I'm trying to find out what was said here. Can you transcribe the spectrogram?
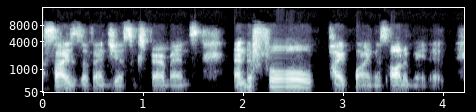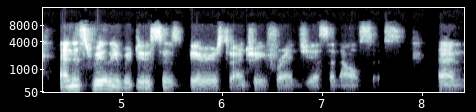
sizes of NGS experiments, and the full pipeline is automated. And this really reduces barriers to entry for NGS analysis and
